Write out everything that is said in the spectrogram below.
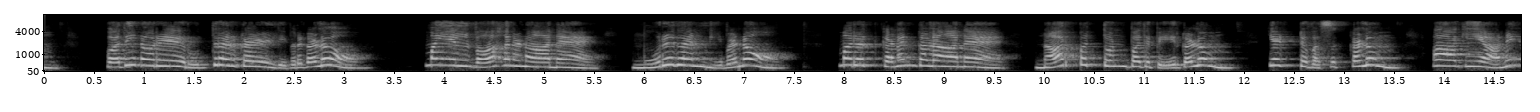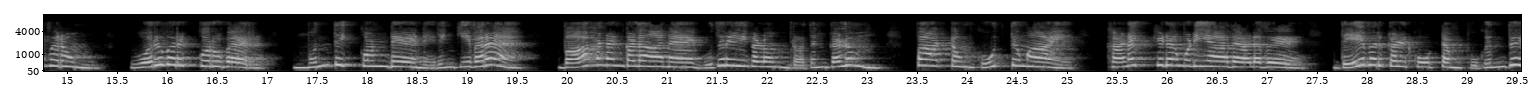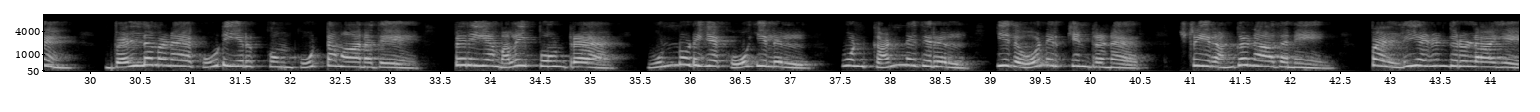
பதினொரு ருத்ரர்கள் இவர்களும் மயில் வாகனனான முருகன் இவனும் மரத்கணங்களான நாற்பத்தொன்பது பேர்களும் எட்டு வசுக்களும் ஆகிய அனைவரும் ஒருவருக்கொருவர் முந்திக் கொண்டு நெருங்கி வர வாகனங்களான குதிரைகளும் ரதங்களும் பாட்டும் கூத்துமாய் கணக்கிட முடியாத அளவு தேவர்கள் கூட்டம் புகுந்து வெள்ளமென கூடியிருக்கும் கூட்டமானது பெரிய மலை போன்ற உன்னுடைய கோயிலில் உன் கண்ணெதிரில் இதோ நிற்கின்றனர். ஸ்ரீ ரங்கநாதனே பள்ளி எழுந்துருளாயே.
